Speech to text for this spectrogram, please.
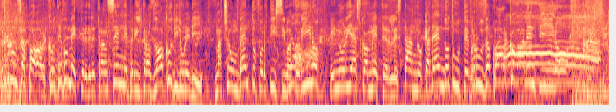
Brusa porco, devo mettere delle transenne per il trasloco di lunedì, ma c'è un vento fortissimo a No. Torino e non riesco a metterle, stanno cadendo tutte. Brusa porco No. Valentino! Ah,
